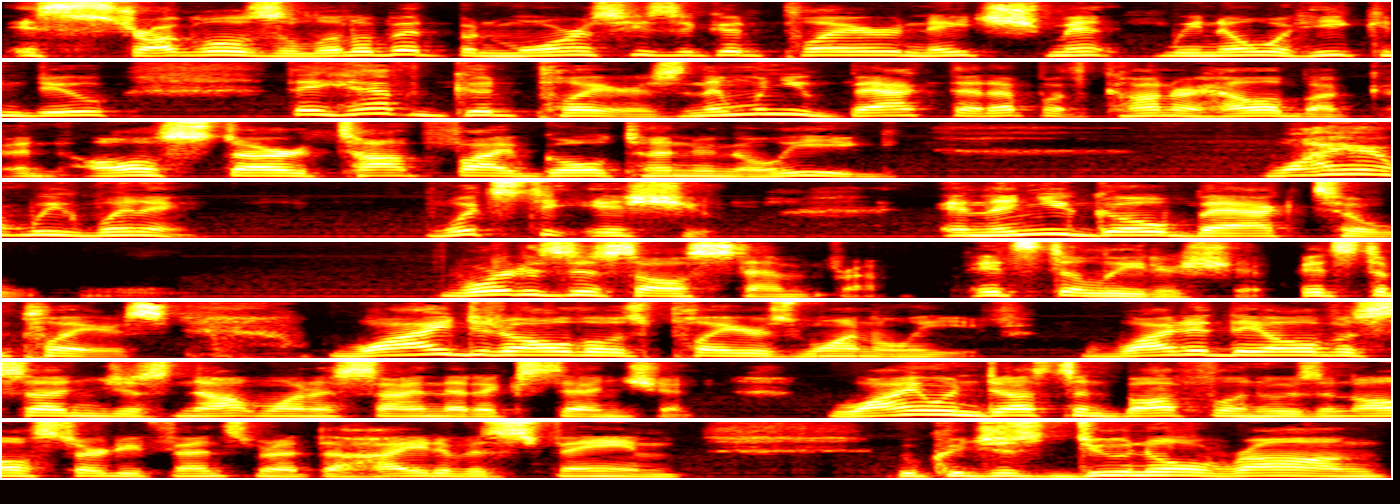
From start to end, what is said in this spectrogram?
is struggles a little bit, but Morris he's a good player. Nate Schmidt, we know what he can do. They have good players, and then when you back that up with Connor Hellebuyck, an all-star top five goaltender in the league, why aren't we winning? What's the issue? And then you go back to where does this all stem from? It's the leadership, it's the players. Why did all those players want to leave? Why did they all of a sudden just not want to sign that extension? Why, when Dustin Byfuglien, who was an all star defenseman at the height of his fame, who could just do no wrong,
